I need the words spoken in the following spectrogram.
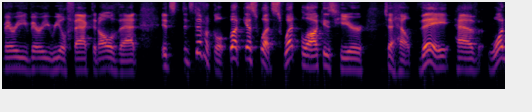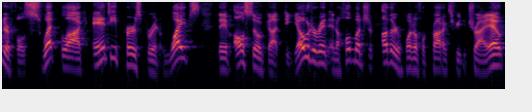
very very real fact and all of that it's it's difficult. But guess what? Sweat block is here to help. They have wonderful sweat block antiperspirant wipes. They've also got deodorant and a whole bunch of other wonderful products for you to try out.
